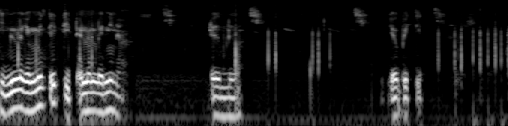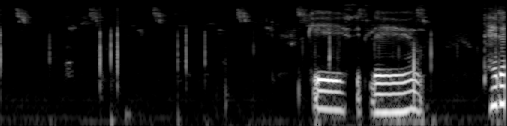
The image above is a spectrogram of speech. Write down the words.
หินเรายังไม่ได้ติดอันนั้นเลยนี่นะลืมลืมเดี๋ยวไปติด โอเคเสร็จแล้ว แทแด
